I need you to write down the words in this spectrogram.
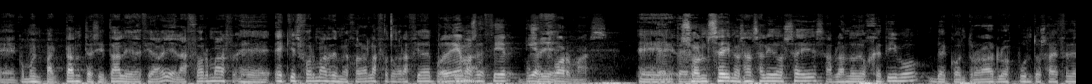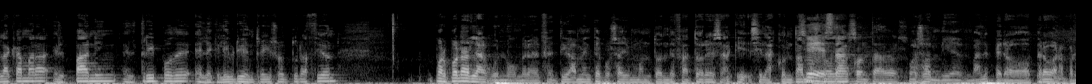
eh, como impactantes y tal. Y decía, oye, las formas, eh, X formas de mejorar la fotografía deportiva. Podríamos decir Pues, 10 oye, formas. eh, son seis, nos han salido seis, hablando de objetivo, de controlar los puntos AF de la cámara, el panning, el trípode, el equilibrio entre ISO obturación. Por ponerle algún número, efectivamente, pues hay un montón de factores aquí. Si las contamos Sí, están contados. pues son 10, ¿vale? Pero, pero bueno, por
